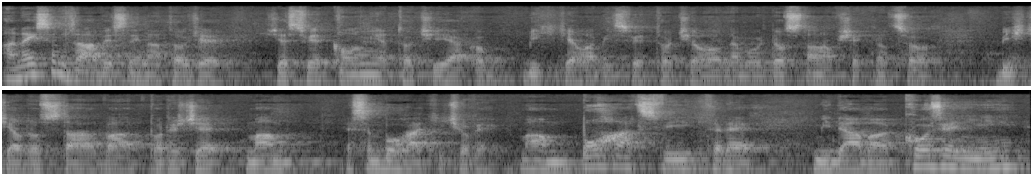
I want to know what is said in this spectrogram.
a nejsem závislý na to, že, že svět kolem mě točí, jako bych chtěl, aby svět točilo, nebo dostanu všechno, co bych chtěl dostávat, protože mám já jsem bohatý člověk. Mám bohatství, které mi dává koření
